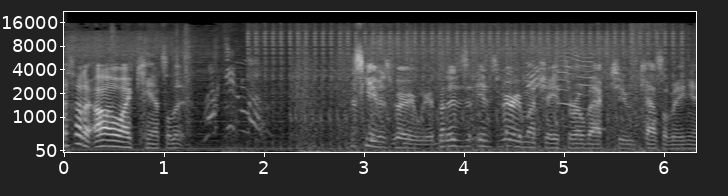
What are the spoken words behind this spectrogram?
I thought I. Oh, I canceled it. This game is very weird, but it's it's very much a throwback to Castlevania.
